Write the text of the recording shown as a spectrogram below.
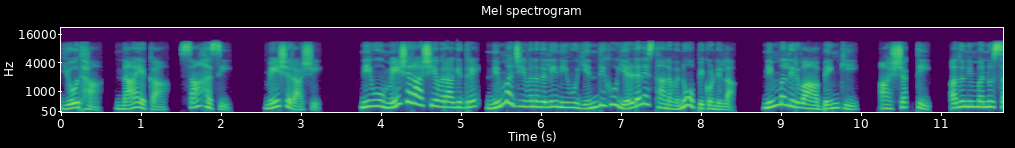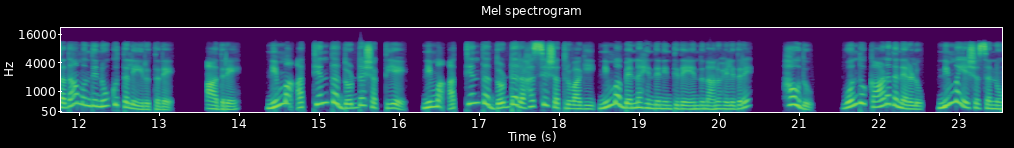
ಯೋಧ, ನಾಯಕ, ಸಾಹಸಿ, ಮೇಷರಾಶಿ. ನೀವು ಮೇಷರಾಶಿಯವರಾಗಿದ್ರೆ ನಿಮ್ಮ ಜೀವನದಲ್ಲಿ ನೀವು ಎಂದಿಗೂ ಎರಡನೇ ಸ್ಥಾನವನ್ನು ಒಪ್ಪಿಕೊಂಡಿಲ್ಲ. ನಿಮ್ಮಲ್ಲಿರುವ ಆ ಬೆಂಕಿ, ಆ ಶಕ್ತಿ, ಅದು ನಿಮ್ಮನ್ನು ಸದಾ ಮುಂದೆ ನೂಕುತ್ತಲೇ ಇರುತ್ತದೆ. ಆದರೆ ನಿಮ್ಮ ಅತ್ಯಂತ ದೊಡ್ಡ ಶಕ್ತಿಯೇ ನಿಮ್ಮ ಅತ್ಯಂತ ದೊಡ್ಡ ರಹಸ್ಯ ಶತ್ರುವಾಗಿ ನಿಮ್ಮ ಬೆನ್ನ ಹಿಂದೆ ನಿಂತಿದೆ ಎಂದು ನಾನು ಹೇಳಿದರೆ? ಹೌದು. ಒಂದು ಕಾಣದ ನೆರಳು, ನಿಮ್ಮ ಯಶಸ್ಸನ್ನು,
